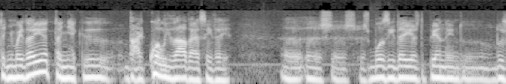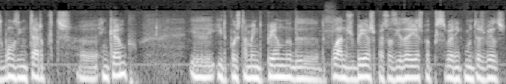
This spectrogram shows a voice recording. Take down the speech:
tem uma ideia, tem é que dar qualidade a essa ideia. As, as, as, boas ideias dependem de, dos bons intérpretes em campo e, depois também depende de, de, planos B para essas ideias, para perceberem que muitas vezes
